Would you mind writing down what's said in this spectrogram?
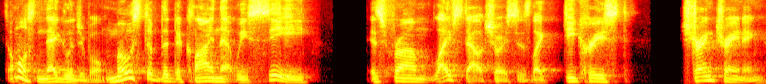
it's almost negligible. Most of the decline that we see is from lifestyle choices like decreased strength training,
